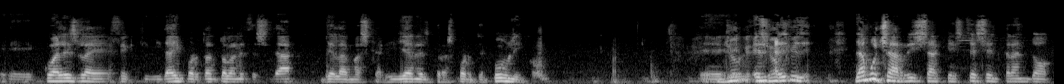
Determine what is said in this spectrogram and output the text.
eh, cuál es la efectividad y por tanto la necesidad de la mascarilla en el transporte público. Eh, da mucha risa que estés entrando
